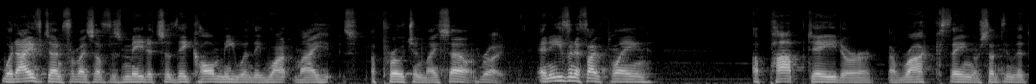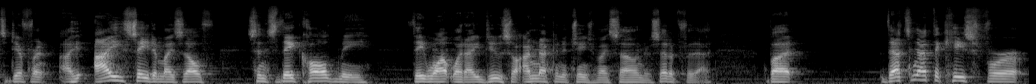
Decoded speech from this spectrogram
what I've done for myself is made it so they call me when they want my approach and my sound. Right. And even if I'm playing a pop date or a rock thing or something that's different, I, I say to myself, since they called me, they want what I do, so I'm not going to change my sound or setup for that. But that's not the case for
